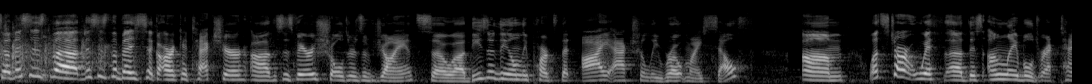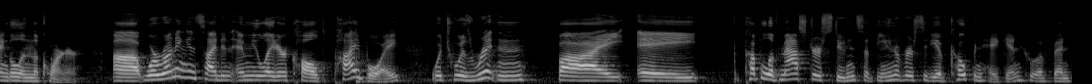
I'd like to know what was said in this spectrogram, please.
So this is the this is the basic architecture. Uh, this is very shoulders of giants. So uh, these are the only parts that I actually wrote myself. Um, let's start with uh, this unlabeled rectangle in the corner. Uh, we're running inside an emulator called PyBoy, which was written by a couple of master's students at the University of Copenhagen who have been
